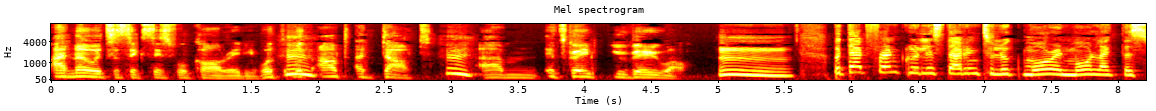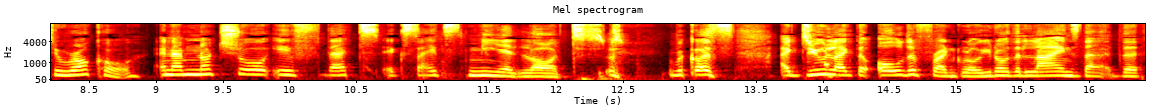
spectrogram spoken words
I know it's a successful car already, with, hmm. without a doubt. Hmm. Um, it's going to do very well. Mm. But that front grille is starting to look more and more like the Scirocco. And I'm not sure if that excites me a lot. because I do like the older front grille. You know, the lines that the,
